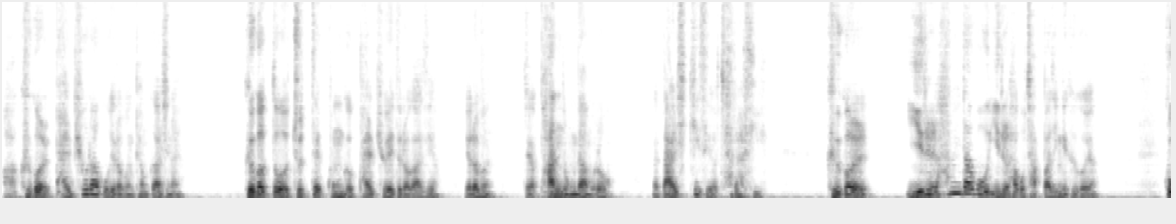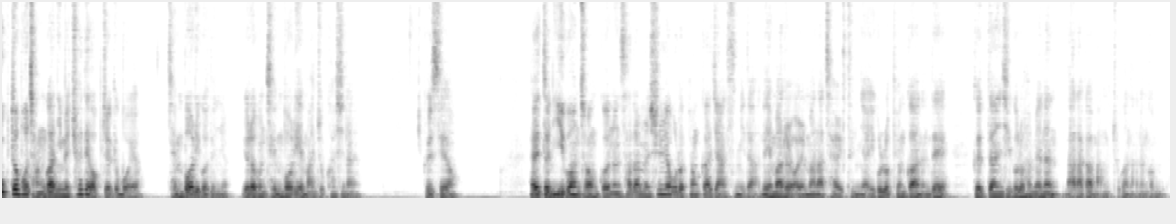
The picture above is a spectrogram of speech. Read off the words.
아, 그걸 발표라고 여러분 평가하시나요? 그것도 주택 공급 발표에 들어가세요? 여러분, 제가 반 농담으로 날 시키세요, 차라리. 그걸 일을 한다고 일을 하고 자빠진 게 그거예요? 국토부 장관님의 최대 업적이 뭐예요? 잼버리거든요. 여러분 잼버리에 만족하시나요? 글쎄요. 하여튼 이번 정권은 사람을 실력으로 평가하지 않습니다. 내 말을 얼마나 잘 듣냐 이걸로 평가하는데 그딴 식으로 하면은 나라가 망조가 나는 겁니다.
